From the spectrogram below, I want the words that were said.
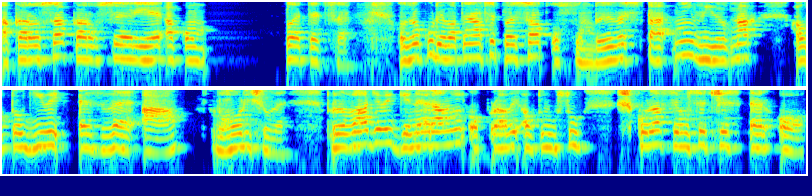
a karosa, karosérie a kompletece. Od roku 1958 byly ve státních výrobnách autodíly SVA v Holišově. Prováděly generální opravy autobusů Škoda 706 RO,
